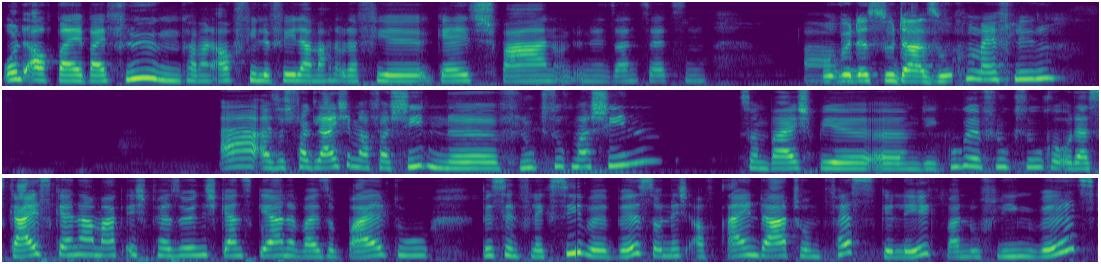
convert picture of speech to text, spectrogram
Und auch bei, bei Flügen kann man auch viele Fehler machen oder viel Geld sparen und in den Sand setzen. Wo würdest du da suchen bei Flügen? Ah, also ich vergleiche immer verschiedene Flugsuchmaschinen. Zum Beispiel ähm, die Google-Flugsuche oder Skyscanner mag ich persönlich ganz gerne, weil sobald du bisschen flexibel bist und nicht auf ein Datum festgelegt, wann du fliegen willst,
